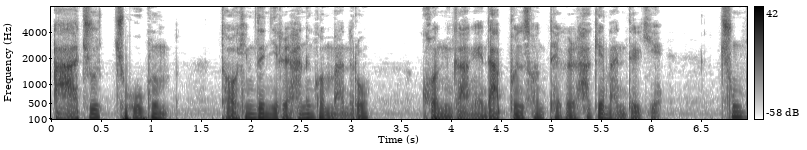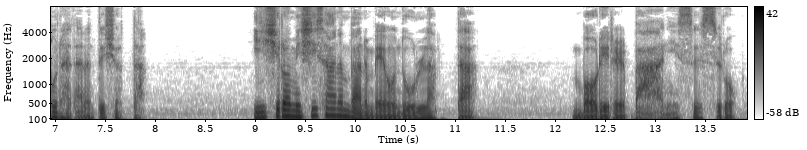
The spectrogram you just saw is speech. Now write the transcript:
아주 조금 더 힘든 일을 하는 것만으로 건강에 나쁜 선택을 하게 만들기에 충분하다는 뜻이었다. 이 실험이 시사하는 바는 매우 놀랍다. 머리를 많이 쓸수록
